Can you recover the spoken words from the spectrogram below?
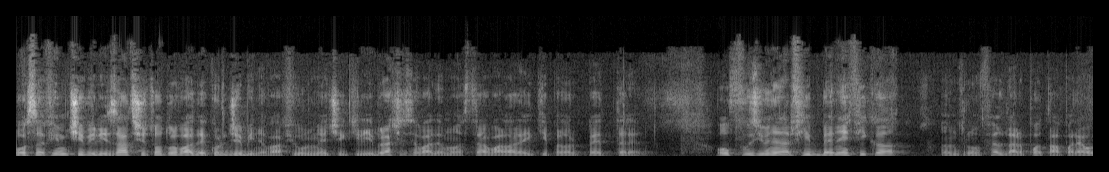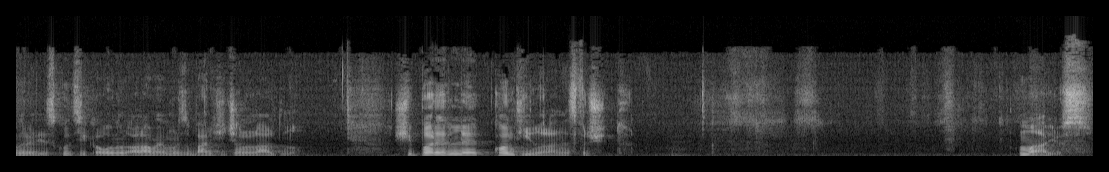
o să fim civilizați și totul va decurge bine. Va fi un meci echilibrat și se va demonstra valoarea echipelor pe teren. O fuziune ar fi benefică, într-un fel, dar pot apărea unele discuții că unul a luat mai mulți bani și celălalt nu. Și părerile continuă la nesfârșit. Marius.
